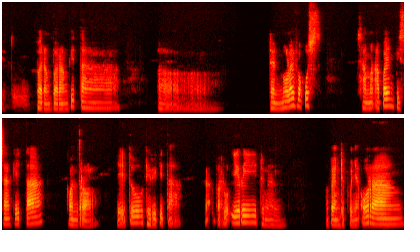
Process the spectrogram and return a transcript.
itu barang-barang kita uh, dan mulai fokus sama apa yang bisa kita kontrol yaitu diri kita. Nggak perlu iri dengan apa yang dipunya orang.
